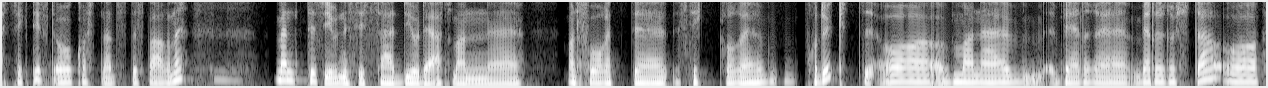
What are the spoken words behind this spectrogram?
effektivt og kostnadsbesparende. Men til syvende og sist så er det jo det at man, eh, man får et uh, sikrere produkt, og man er bedre, bedre rusta. Og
